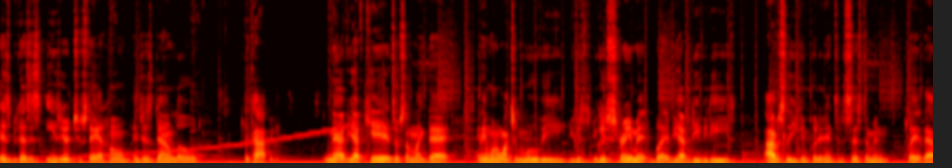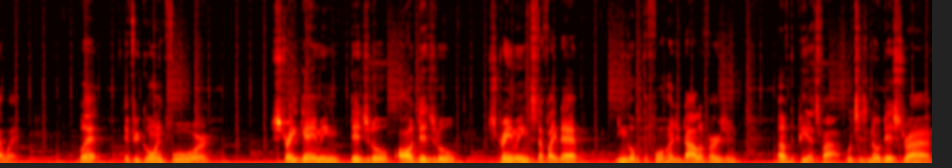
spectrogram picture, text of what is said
It's because it's easier to stay at home and just download the copy. Now, if you have kids or something like that and they want to watch a movie, you can you can stream it, but if you have DVDs, obviously you can put it into the system and play it that way. But if you're going for straight gaming, digital, all digital, streaming, stuff like that, you can go with the $400 version of the PS5, which is no disk drive.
